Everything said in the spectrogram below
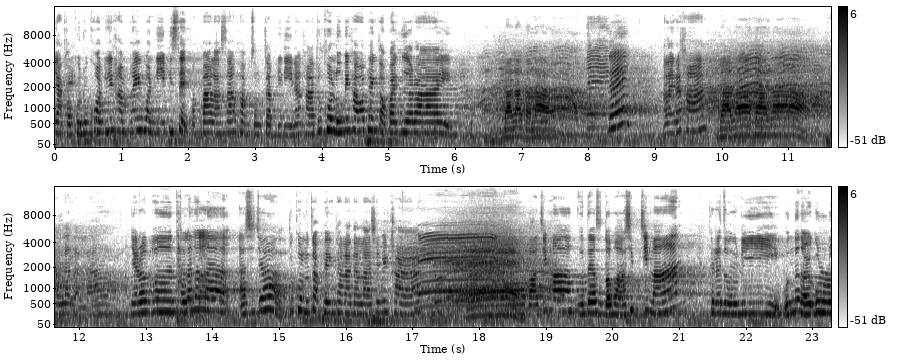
อยากขอบคุณทุกคนที่ทำให้วันนี้พิเศษมากๆ และสร้างความทรงจำดีๆนะคะ ทุกคนรู้ไหมคะว่าเพลงต่อไปคืออะไร ดาราดารา 네? อะไรนะคะ ดาราดารา 달라달라. 여러분 달라달라 아시죠? ทุกคนรู้จักเพลงทาราดาราใช่ไหมคะ เย้ 어, 마지막 무대여서 너무 아쉽지만 그래도 우리 웃는 얼굴로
